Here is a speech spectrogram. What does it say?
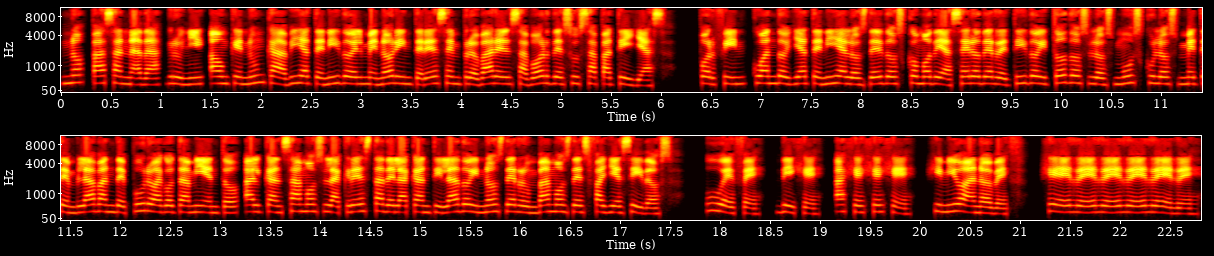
No pasa nada, gruñí, aunque nunca había tenido el menor interés en probar el sabor de sus zapatillas. Por fin, cuando ya tenía los dedos como de acero derretido y todos los músculos me temblaban de puro agotamiento, alcanzamos la cresta del acantilado y nos derrumbamos desfallecidos. Uf, dije. Ajejeje, gimió Anovez. GRRRRR.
